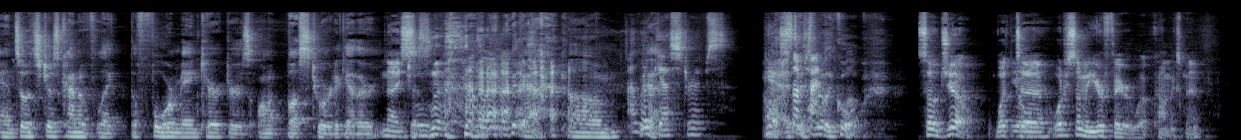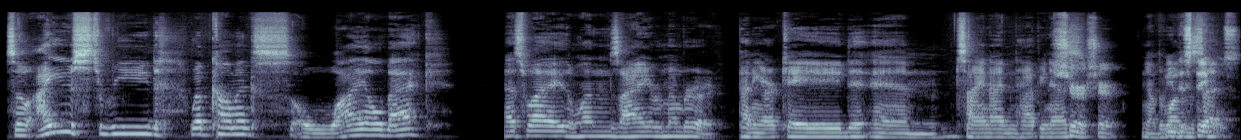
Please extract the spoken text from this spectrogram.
And so it's just kind of like the four main characters on a bus tour together. Nice. Um, I love Yeah. guest strips. yeah, it's, it's really cool. So Joe, what uh, what are some of your favorite webcomics, man? So I used to read webcomics a while back. That's why the ones I remember are Penny Arcade and Cyanide and Happiness. Sure, sure. You know, the I mean, the ones staples.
